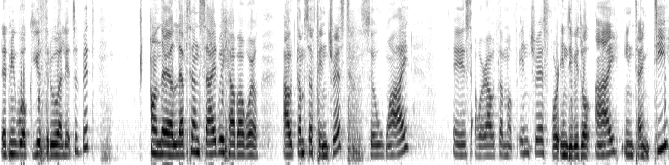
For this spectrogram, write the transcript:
Let me walk you through a little bit. On the left-hand side, we have our outcomes of interest. So Y is our outcome of interest for individual I in time t.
